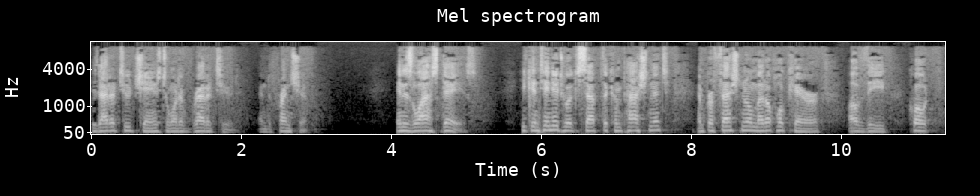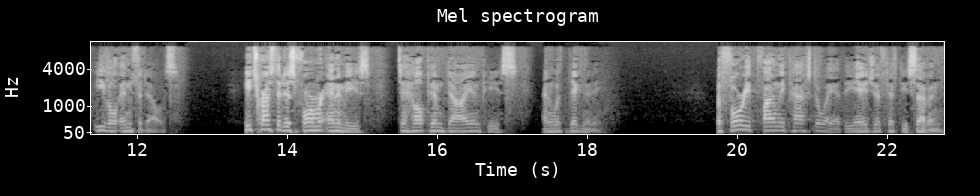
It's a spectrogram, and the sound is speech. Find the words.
his attitude changed to one of gratitude and friendship. In his last days, he continued to accept the compassionate and professional medical care of the, quote, evil infidels. He trusted his former enemies to help him die in peace and with dignity. Before he finally passed away at the age of 57,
